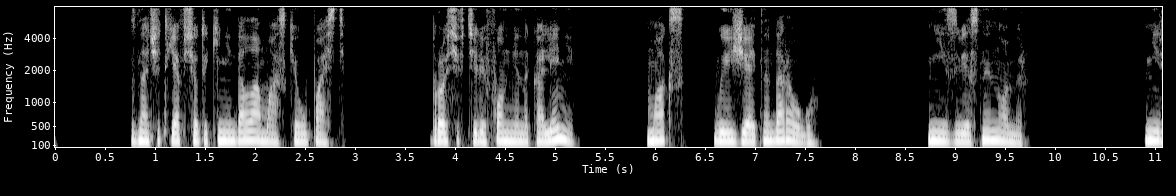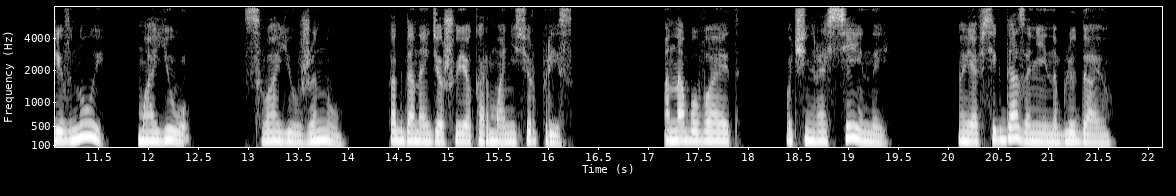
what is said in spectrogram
Значит, я все-таки не дала маске упасть». Бросив телефон мне на колени, Макс выезжает на дорогу. Неизвестный номер. Не ревнуй мою, свою жену, когда найдешь в ее кармане сюрприз. Она бывает очень рассеянной, но я всегда за ней наблюдаю.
